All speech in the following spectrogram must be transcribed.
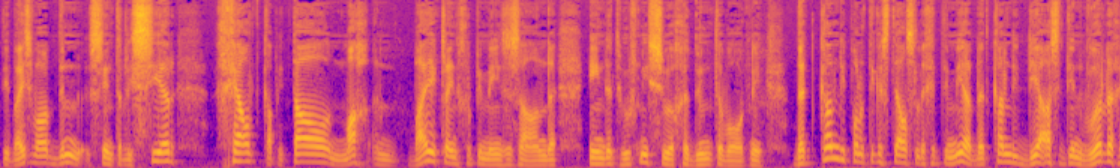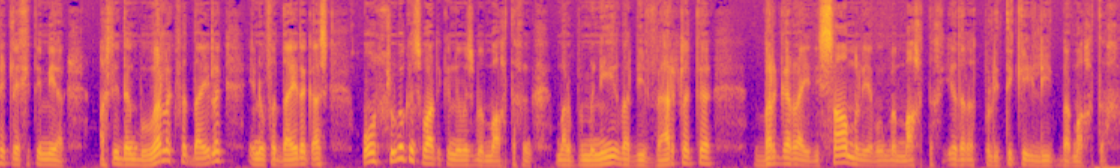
Die wyse waarop doen sentraliseer geld, kapitaal, mag in baie klein groepie mense se hande en dit hoef nie so gedoen te word nie. Dit kan die politieke stelsel legitimeer, dit kan die DA se teenwoordigheid legitimeer as die ding behoorlik verduidelik en hom verduidelik as ongelooflike swart ekonomiese bemagtiging, maar op 'n manier wat die werklike burgery, die samelewing bemagtig eerder as politieke elite bemagtig.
